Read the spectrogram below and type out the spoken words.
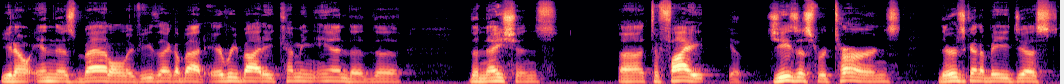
you know, in this battle. If you think about everybody coming in the the, the nations uh, to fight, Yep. Jesus returns. There's going to be just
